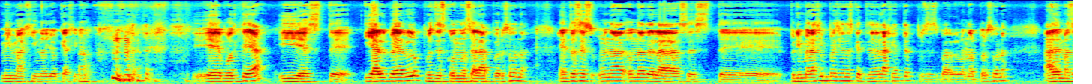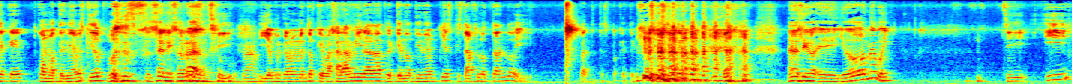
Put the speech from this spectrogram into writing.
me imagino yo que así fue. Eh, voltea y este y al verlo pues desconoce a la persona entonces una, una de las este primeras impresiones que tiene la gente pues es barrer a una persona además de que como tenía vestido pues Se le hizo raro. sí y yo creo que al momento que baja la mirada de que no tiene pies que está flotando y patitas para que te. Ah, digo, eh, yo me voy. Sí, y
